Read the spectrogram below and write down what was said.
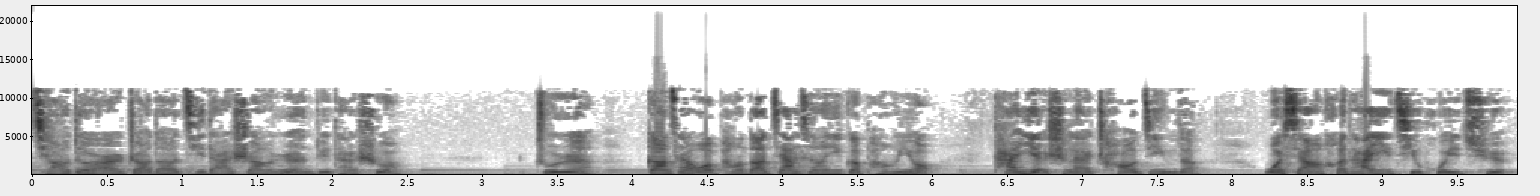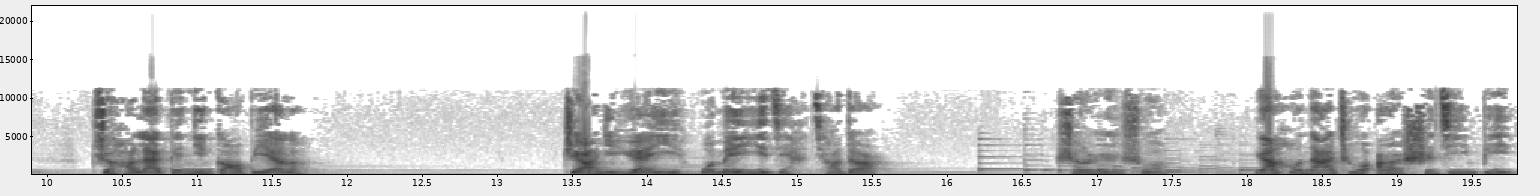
乔德尔找到吉达商人，对他说：“主人。”刚才我碰到家乡一个朋友，他也是来朝觐的。我想和他一起回去，只好来跟您告别了。只要你愿意，我没意见。乔德尔，商人说：“然后拿出二十金币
